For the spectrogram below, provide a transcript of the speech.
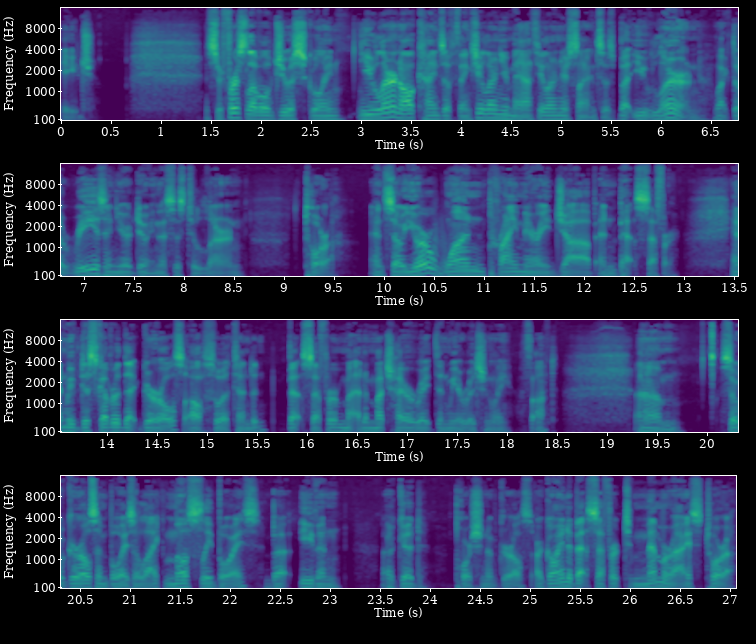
age. It's your first level of Jewish schooling. You learn all kinds of things. You learn your math, you learn your sciences, but you learn, like the reason you're doing this is to learn Torah. And so your one primary job in Bet Sefer. And we've discovered that girls also attended Bet Sefer at a much higher rate than we originally thought. Um, so girls and boys alike, mostly boys, but even a good portion of girls, are going to Bet Sefer to memorize Torah.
